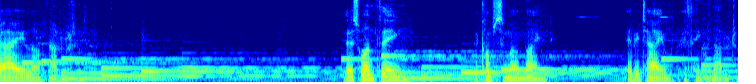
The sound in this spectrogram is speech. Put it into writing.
I love Naruto. There's one thing that comes to my mind every time I think of Naruto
